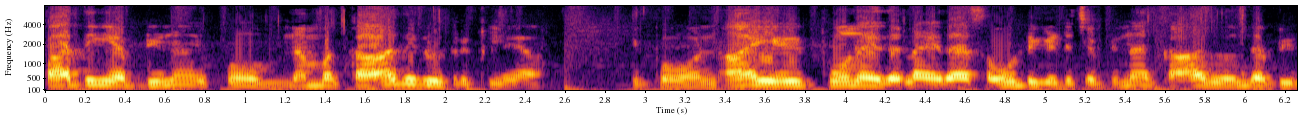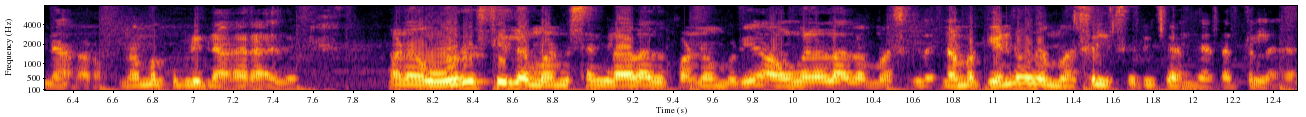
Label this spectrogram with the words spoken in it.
பாத்தீங்க அப்படின்னா இப்போ நம்ம காதுகள் இருக்கு இல்லையா? இப்போ நாய் பூனை இதெல்லாம் ஏதாவது சவுண்டு கேட்டுச்சு அப்படின்னா காது வந்து அப்படி நகரும். நமக்கு அப்படி நகராது. ஆனா ஒரு சில மனுஷங்களால அது பண்ண முடியும். அவங்களால அந்த மசில் நமக்கு என்னோட மசில்ஸ் இருக்கு அந்த இடத்துல.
